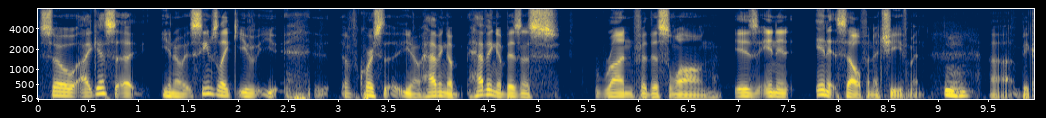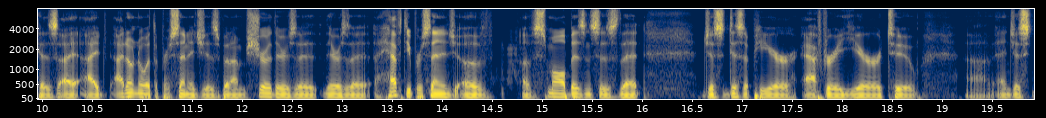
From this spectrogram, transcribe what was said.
So I guess uh, you know it seems like you, you, of course, you know having a having a business run for this long is in it in itself an achievement Mhm. uh, because I, I I don't know what the percentage is, but I'm sure there's a there's a hefty percentage of of small businesses that just disappear after a year or two. Uh, and just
